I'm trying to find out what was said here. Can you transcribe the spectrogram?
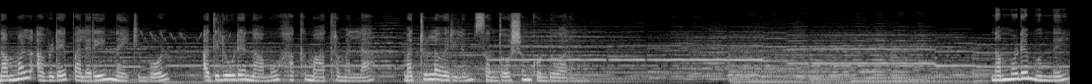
നമ്മൾ അവിടെ പലരെയും നയിക്കുമ്പോൾ അതിലൂടെ നാമോ ഹക്ക് മാത്രമല്ല മറ്റുള്ളവരിലും സന്തോഷം കൊണ്ടുവരുന്നു. നമ്മുടെ മുന്നിൽ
